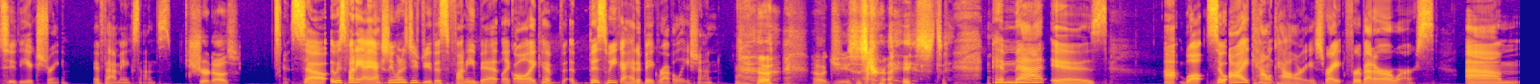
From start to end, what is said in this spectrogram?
to the extreme, if that makes sense. Sure does. So it was funny. I actually wanted to do this funny bit. Like, all I kept, this week I had a big revelation. Oh, Jesus Christ. and that is uh, well so i count calories right for better or worse um,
